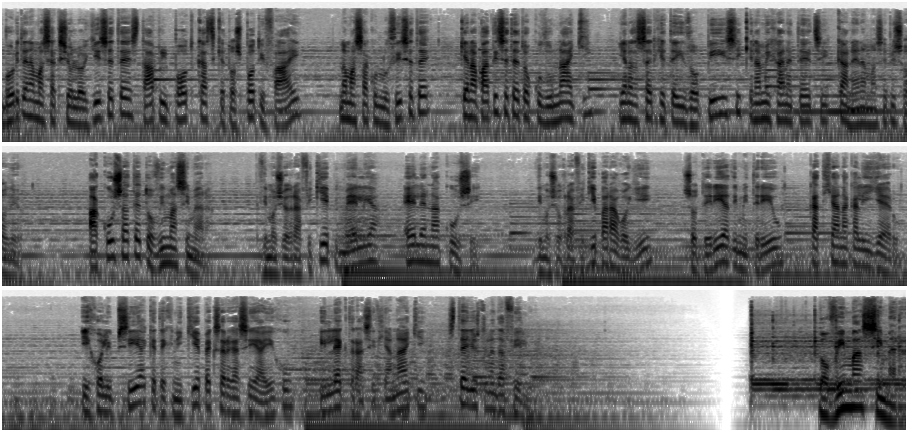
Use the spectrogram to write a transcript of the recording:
μπορείτε να μας αξιολογήσετε στα Apple Podcast και το Spotify, να μας ακολουθήσετε και να πατήσετε το κουδουνάκι για να σας έρχεται ειδοποίηση και να μην χάνετε έτσι κανένα μας επεισόδιο. Ακούσατε το Βήμα Σήμερα. Δημοσιογραφική επιμέλεια Έλενα Κούση. Δημοσιογραφική παραγωγή Σωτηρία Δημητρίου Κατιάνα Καλιγέρου. Ηχοληψία και τεχνική επεξεργασία ήχου Ηλέκτρα Σιθιανάκη Στέλιος Τρενταφύλου. Το Βήμα Σήμερα.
